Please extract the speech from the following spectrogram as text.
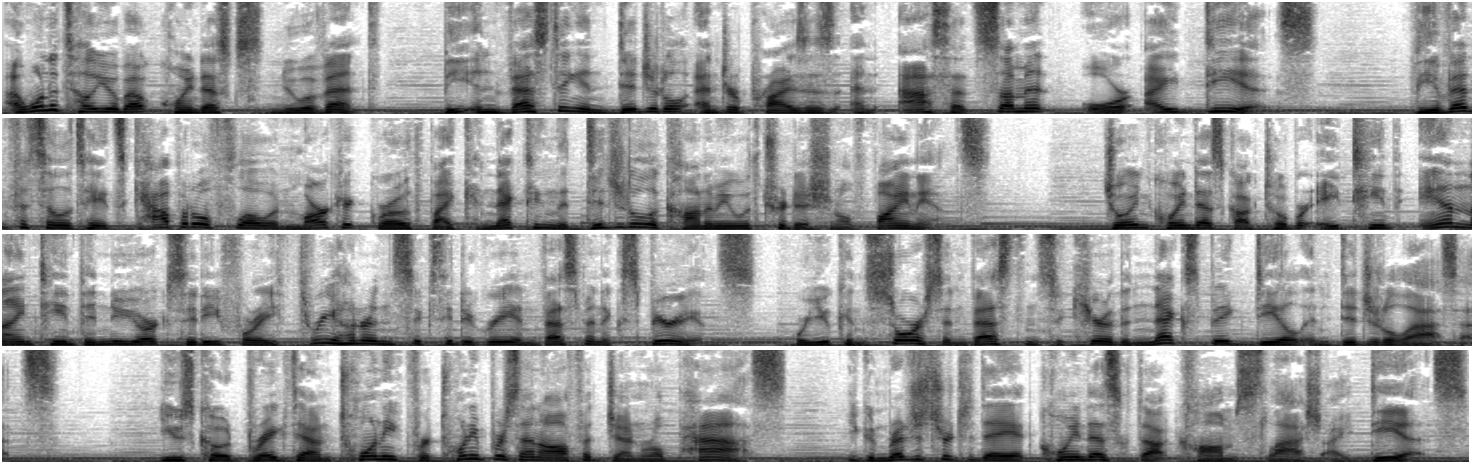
I want to tell you about Coindesk's new event, the Investing in Digital Enterprises and Asset Summit, or IDEAS. The event facilitates capital flow and market growth by connecting the digital economy with traditional finance. Join Coindesk October 18th and 19th in New York City for a 360 degree investment experience where you can source, invest, and secure the next big deal in digital assets. Use code BREAKDOWN20 for 20% off a general pass. You can register today at coindesk.com/ideas.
